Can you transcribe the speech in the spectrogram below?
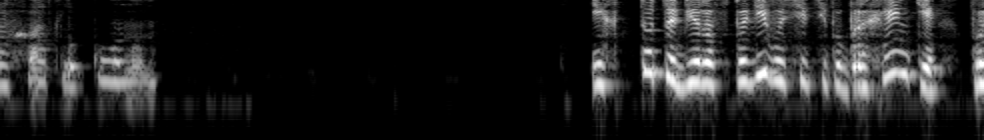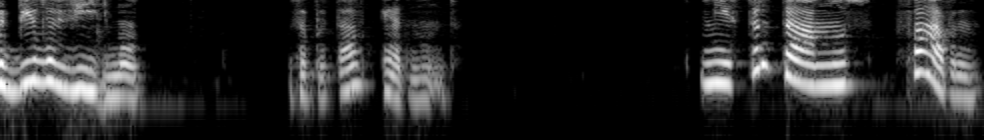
рахат лукумом. І хто тобі розповів усі ці побрехеньки про білу відьму? запитав Едмунд. Містер Тамнус, Фавн,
